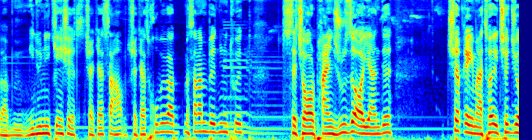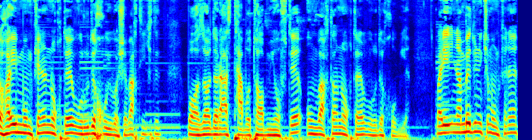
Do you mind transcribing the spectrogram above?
و می‌دونید که این شرکت سهام شرکت خوبه و مثلا بدونید توی سه چهار پنج روز آینده چه قیمت هایی چه جاهایی ممکنه نقطه ورود خوبی باشه. وقتی که بازار داره از تب و تاب میفته اون وقتا نقطه ورود خوبیه. ولی اینم بدونید که ممکنه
